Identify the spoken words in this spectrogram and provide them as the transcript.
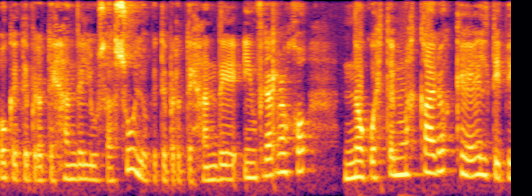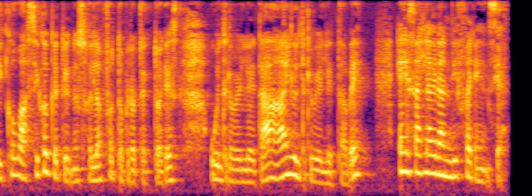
o que te protejan de luz azul o que te protejan de infrarrojo, no cuesten más caros que el típico básico que tiene solo fotoprotectores ultravioleta A y ultravioleta B. Esa es la gran diferencia.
